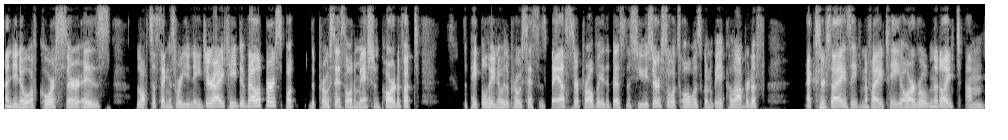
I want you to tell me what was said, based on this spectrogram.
And, you know, of course, there is lots of things where you need your IT developers, but the process automation part of it, the people who know the processes best are probably the business user. So it's always going to be a collaborative exercise, even if IT are rolling it out. And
